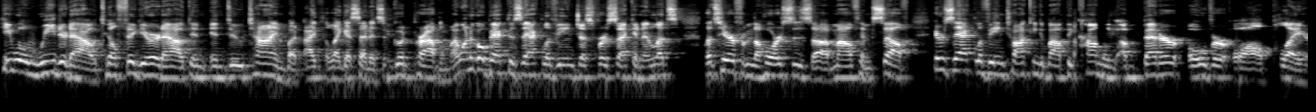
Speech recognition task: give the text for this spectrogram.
he will weed it out. He'll figure it out in, in due time. But I like I said, it's a good problem. I want to go back to Zach LaVine just for a second and let's let's hear from the horse's uh, mouth himself. Here's Zach LaVine talking about becoming a better overall player.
